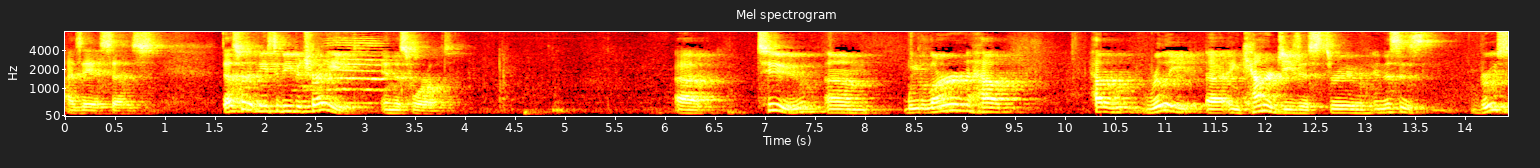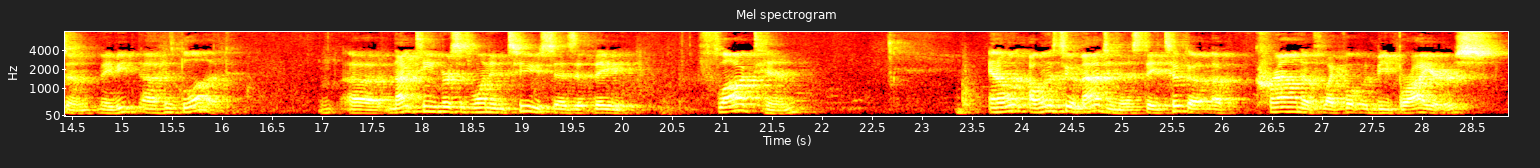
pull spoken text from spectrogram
Isaiah says. That's what it means to be betrayed in this world. Uh, two, um, we learn how, how to really uh, encounter Jesus through, and this is gruesome maybe, uh, his blood. Uh, 19 verses 1 and 2 says that they flogged him and I want, I want us to imagine this. They took a, a crown of like what would be briars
